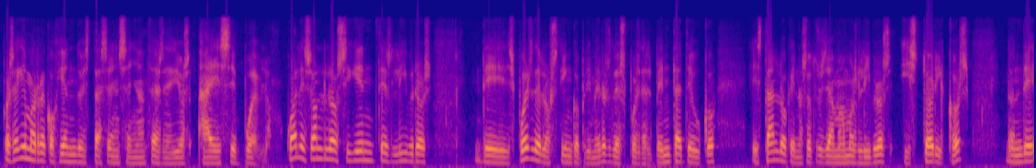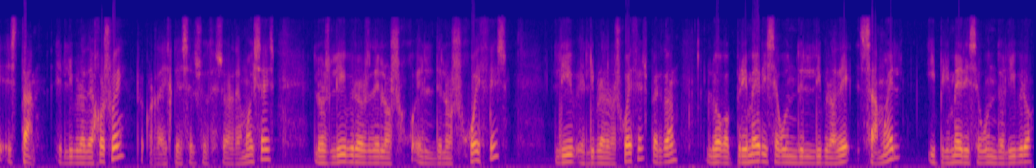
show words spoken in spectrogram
Pues seguimos recogiendo estas enseñanzas de Dios a ese pueblo. ¿Cuáles son los siguientes libros después de los cinco primeros, después del Pentateuco, están lo que nosotros llamamos libros históricos, donde está el libro de Josué, recordáis que es el sucesor de Moisés, los libros de los, de los jueces, el libro de los jueces, perdón, luego primer y segundo libro de Samuel y primer y segundo libro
